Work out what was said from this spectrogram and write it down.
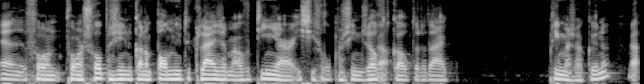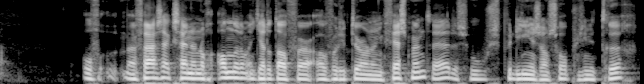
En voor een, voor een schropmachine kan een pand nu te klein zijn, maar over tien jaar is die schropmachine zo goedkoop dat het eigenlijk prima zou kunnen. Ja. Of mijn vraag is eigenlijk, zijn er nog andere, want je had het over, over return on investment, hè? dus hoe verdien je zo'n schropmachine terug?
